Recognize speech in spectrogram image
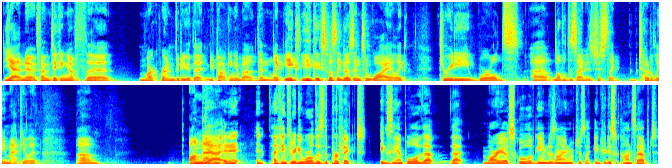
Yeah, no, if I'm thinking of the Mark Brown video that you're talking about, then like he, he explicitly goes into why like 3D worlds uh, level design is just like totally immaculate. Um, on that, yeah and, it, and i think 3d world is the perfect example of that that mario school of game design which is like introduce a concept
